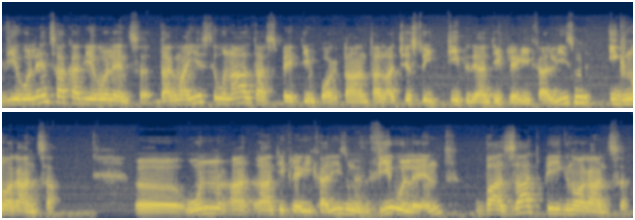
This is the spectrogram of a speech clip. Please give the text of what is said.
Virulența ca virulență, dar mai este un alt aspect important al acestui tip de anticlericalism, ignoranța. Un anticlericalism virulent bazat pe ignoranță.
